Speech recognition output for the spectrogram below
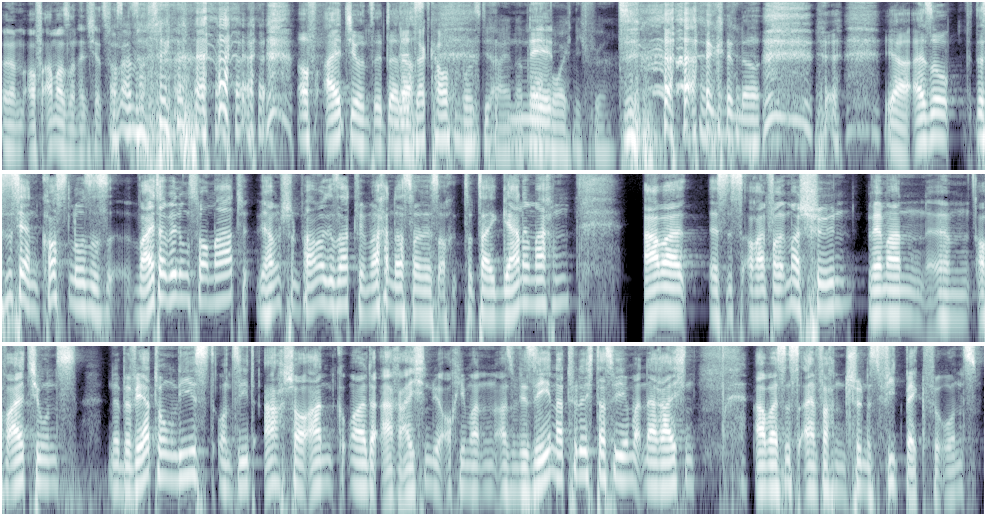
ähm, auf Amazon, hätte ich jetzt fast auf gesagt. auf iTunes hinterlassen. Nee, da kaufen wir uns die ein, da nee. brauche ich nicht für. genau. Ja, also das ist ja ein kostenloses Weiterbildungsformat. Wir haben schon ein paar Mal gesagt, wir machen das, weil wir es auch total gerne machen. Aber es ist auch einfach immer schön, wenn man ähm, auf iTunes eine Bewertung liest und sieht, ach, schau an, guck mal, da erreichen wir auch jemanden. Also wir sehen natürlich, dass wir jemanden erreichen, aber es ist einfach ein schönes Feedback für uns.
